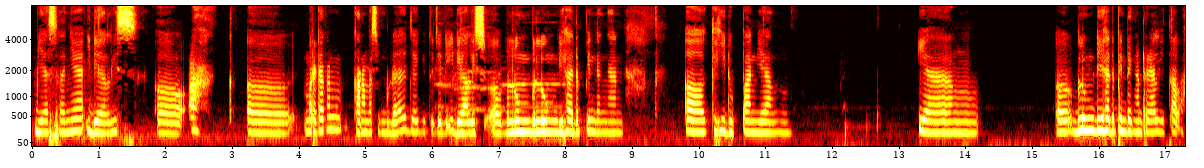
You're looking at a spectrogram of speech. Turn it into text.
biasanya idealis uh, ah uh, mereka kan karena masih muda aja gitu jadi idealis uh, belum belum dihadapin dengan uh, kehidupan yang yang uh, belum dihadapin dengan realita lah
